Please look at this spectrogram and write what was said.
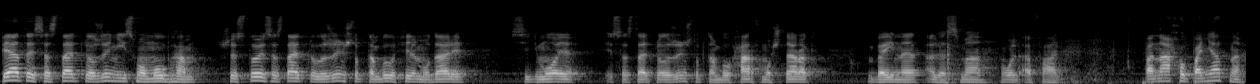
Пятое – составить предложение исму мубхам. Шестое – составить предложение, чтобы там было фильм ударе. Седьмое – составить предложение, чтобы там был харф муштарак байна алясма валь афаль. По наху понятно?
